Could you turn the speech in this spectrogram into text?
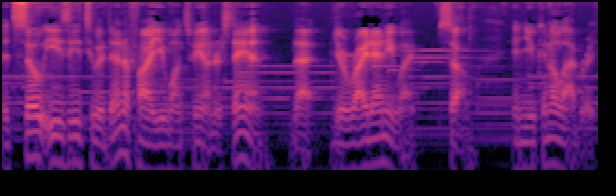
it's so easy to identify you once we understand that you're right anyway. So, and you can elaborate.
